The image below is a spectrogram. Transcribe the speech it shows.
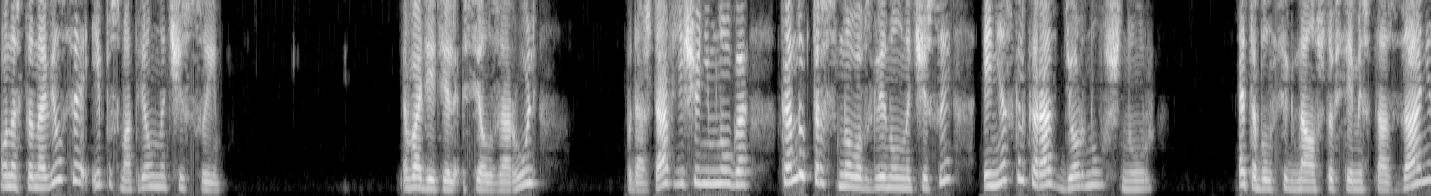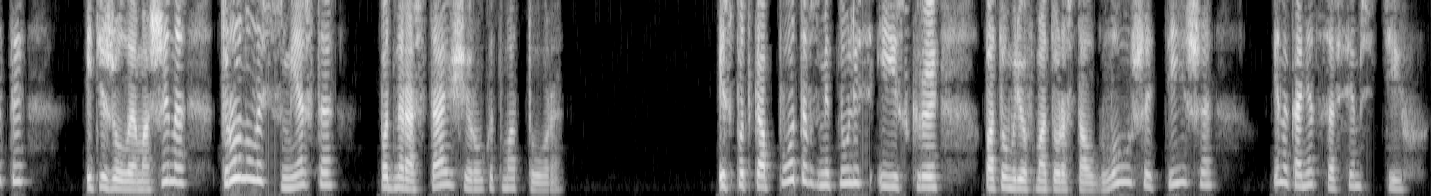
Он остановился и посмотрел на часы. Водитель сел за руль. Подождав еще немного, кондуктор снова взглянул на часы и несколько раз дернул шнур. Это был сигнал, что все места заняты, и тяжелая машина тронулась с места под нарастающий рокот мотора. Из-под капота взметнулись искры, потом рев мотора стал глуше, тише и, наконец, совсем стих.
